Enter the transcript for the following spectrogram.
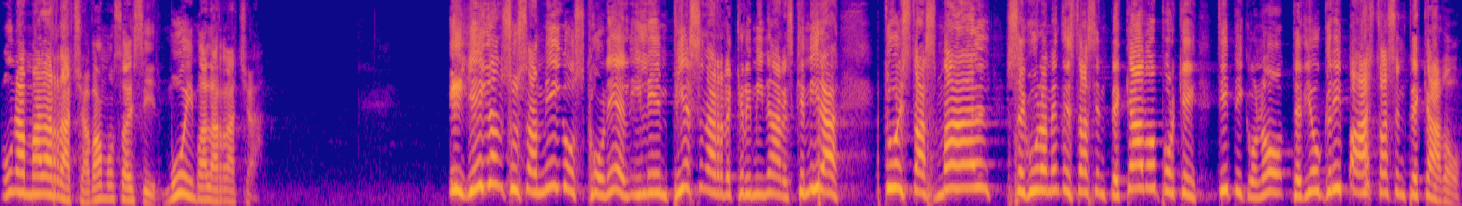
una mala racha, vamos a decir, muy mala racha. Y llegan sus amigos con él y le empiezan a recriminar. Es que mira, tú estás mal, seguramente estás en pecado porque típico, ¿no? Te dio gripa, ah, estás en pecado.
